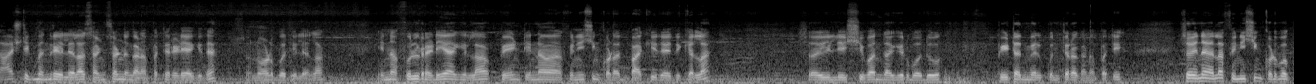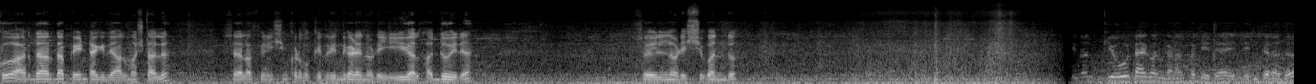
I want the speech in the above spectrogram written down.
ಲಾಸ್ಟಿಗೆ ಬಂದರೆ ಇಲ್ಲೆಲ್ಲ ಸಣ್ಣ ಸಣ್ಣ ಗಣಪತಿ ರೆಡಿಯಾಗಿದೆ ಸೊ ನೋಡ್ಬೋದು ಇಲ್ಲೆಲ್ಲ. ಇನ್ನು ಫುಲ್ ರೆಡಿ ಆಗಿಲ್ಲ. ಪೇಂಟ್ ಇನ್ನು ಫಿನಿಶಿಂಗ್ ಕೊಡೋದು ಬಾಕಿ ಇದೆ ಇದಕ್ಕೆಲ್ಲ. ಸೊ ಇಲ್ಲಿ ಶಿವಂದಾಗಿರ್ಬೋದು ಪೀಠದ ಮೇಲೆ ಕುಂತಿರೋ ಗಣಪತಿ. ಸೊ ಇನ್ನು ಎಲ್ಲ ಫಿನಿಶಿಂಗ್ ಕೊಡಬೇಕು. ಅರ್ಧ ಅರ್ಧ ಪೇಂಟ್ ಆಗಿದೆ ಆಲ್ಮೋಸ್ಟ್ ಆಲ್ ಸೊ ಎಲ್ಲ ಫಿನಿಶಿಂಗ್ ಕೊಡಬೇಕು. ಇದ್ರ ಹಿಂದ್ಗಡೆ ನೋಡಿ ಈಗ ಅಲ್ಲಿ ಹದ್ದು ಇದೆ. ಸೊ ಇಲ್ಲಿ ನೋಡಿ ಶಿವಂದು. ಇನ್ನೊಂದು ಕ್ಯೂಟ್ ಆಗಿ ಒಂದು ಗಣಪತಿ ಇದೆ ಇಲ್ಲಿ ನಿಂತಿರೋದು.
